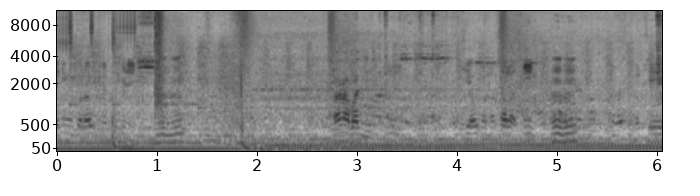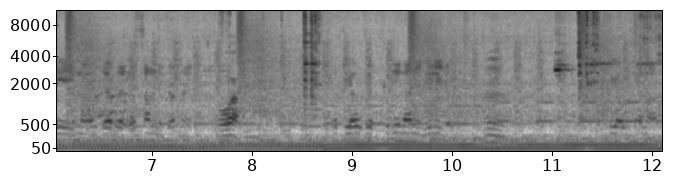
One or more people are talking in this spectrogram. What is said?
એની ઉપર આવશે ડુંગળી ખાના ભાજી. પછી આવશે મસાલા ચીજ પછી એમાં આવશે આપણે લસણની ચટણી. વાહ. પછી આવશે પુદીનાની લીલી ચટણી. પછી આવશે એમાં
